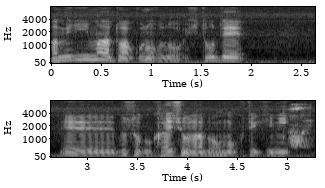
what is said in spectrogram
ファミリーマートはこのほど人手、えー不足解消などを目的にはい。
